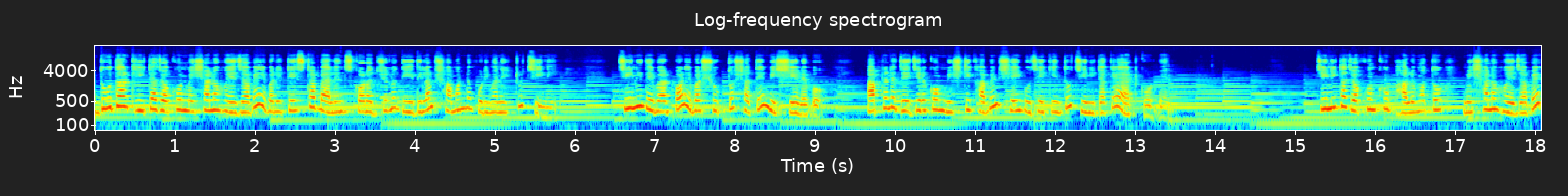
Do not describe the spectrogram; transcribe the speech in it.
দুধ আর ঘিটা যখন মেশানো হয়ে যাবে, এবারে টেস্টটা ব্যালেন্স করার জন্য দিয়ে দিলাম সামান্য পরিমাণে একটু চিনি। চিনি দেবার পর এবার শুক্তোর সাথে মিশিয়ে নেব। আপনারা যে যেরকম মিষ্টি খাবেন, সেই বুঝে কিন্তু চিনিটাকে অ্যাড করবেন। চিনিটা যখন খুব ভালো মতো মেশানো হয়ে যাবে,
